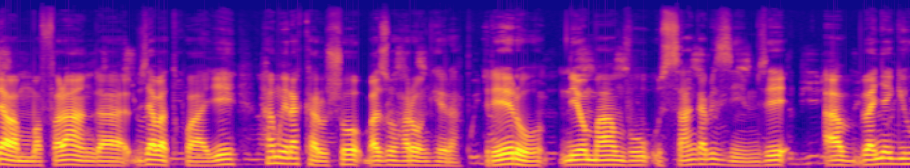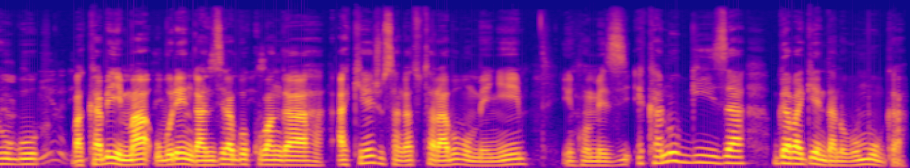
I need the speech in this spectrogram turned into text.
byaba mu mafaranga by'abatwaye hamwe n'akarusho bazoharonkera. Rero niyo mpamvu usanga bizimbye abanyagihugu bakabima uburenganzira bwo kuba ngaha. Akenshi usanga tutaraba ubumenyi inkomezi eka n'ubwiza bw'abagendana ubumuga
